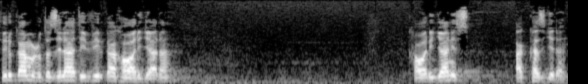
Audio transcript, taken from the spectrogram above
firqaa muctazilaatii fi firqaa kawaarijaadha kawaarijaanis akkas jedhan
